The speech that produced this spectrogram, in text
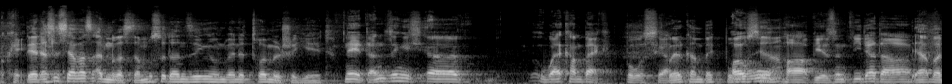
okay. Ja, das ist ja was anderes. Da musst du dann singen und wenn eine Trömmelsche geht. Nee, dann singe ich äh, Welcome Back, Borussia. Welcome back, Borussia. Europa, wir sind wieder da. Ja, aber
